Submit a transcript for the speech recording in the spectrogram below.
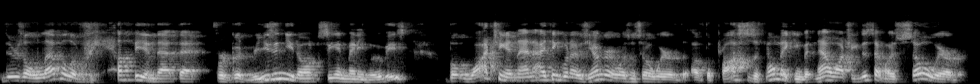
there's a level of reality in that that for good reason you don't see in many movies. But watching it, and I think when I was younger, I wasn't so aware of the, of the process of filmmaking. But now watching this time, I was so aware of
